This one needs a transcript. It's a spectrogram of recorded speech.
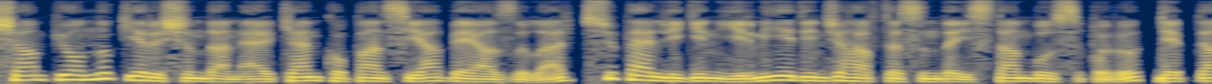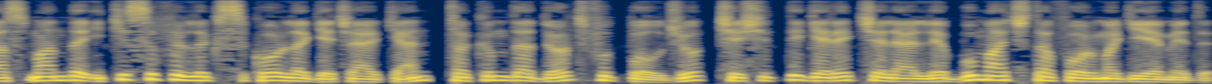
Şampiyonluk yarışından erken kopan siyah beyazlılar, Süper Lig'in 27. haftasında İstanbul Sporu, deplasmanda 2-0'lık skorla geçerken, takımda 4 futbolcu, çeşitli gerekçelerle bu maçta forma giyemedi.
